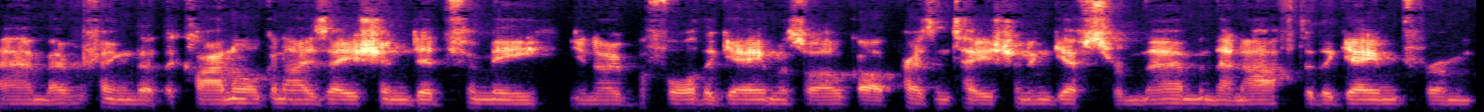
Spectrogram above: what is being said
um, everything that the clan organization did for me, you know, before the game as well, got a presentation and gifts from them. And then after the game from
